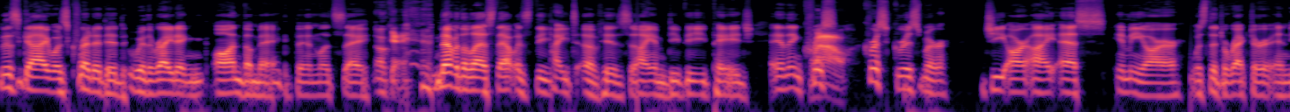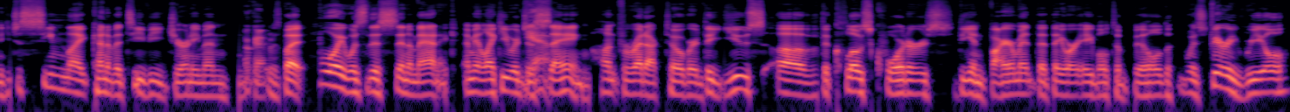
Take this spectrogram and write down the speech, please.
this guy was credited with writing on the Meg, then let's say. Okay. Nevertheless, that was the height of his IMDb page. And then Chris wow. Chris Grismer G R I S M E R was the director, and he just seemed like kind of a TV journeyman. Okay. But boy, was this cinematic. I mean, like you were just Yeah. saying, Hunt for Red October, the use of the close quarters, the environment that they were able to build was very real.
